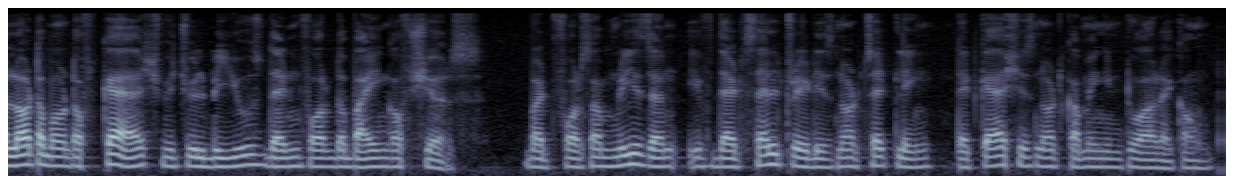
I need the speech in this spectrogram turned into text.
a lot amount of cash which will be used then for the buying of shares. But for some reason if that sell trade is not settling that cash is not coming into our account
